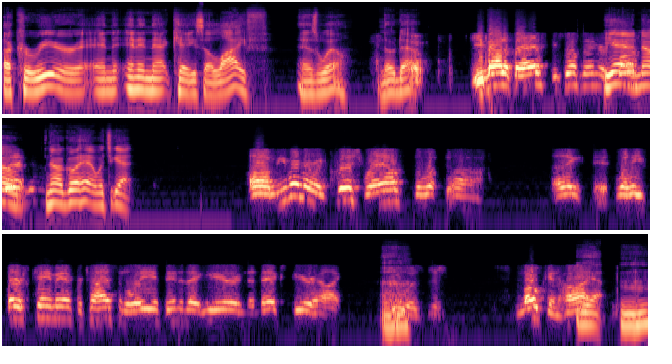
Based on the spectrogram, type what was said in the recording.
a career and and in that case a life as well. No doubt. You mind if I ask you something? in Yeah, no, no, go ahead. What you got? Um, you remember when Chris Relf, the uh, I think it- when he first came in for Tyson Lee at the end of that year, and the next year, like he was just smoking hot. Uh-huh. Yeah. hmm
